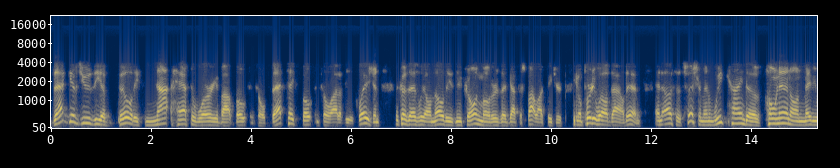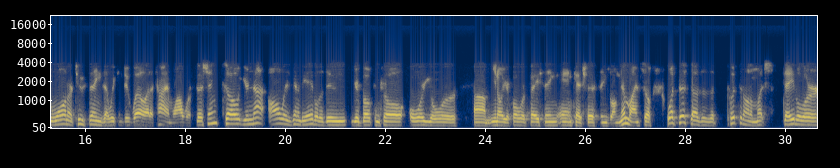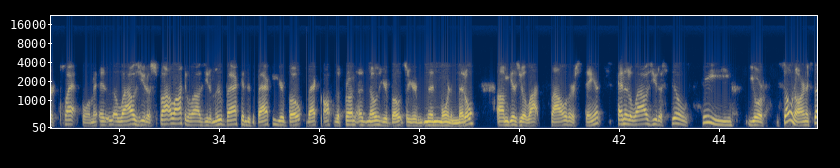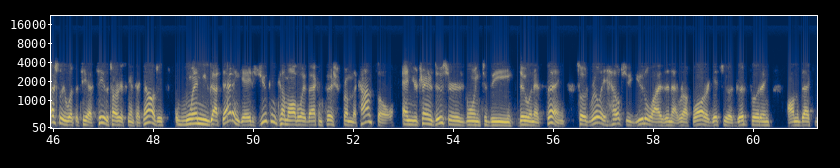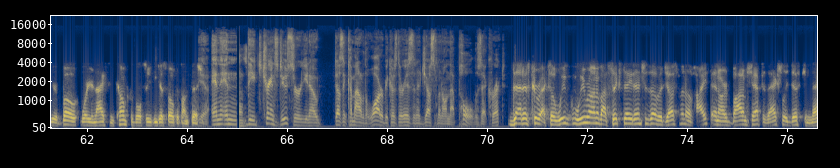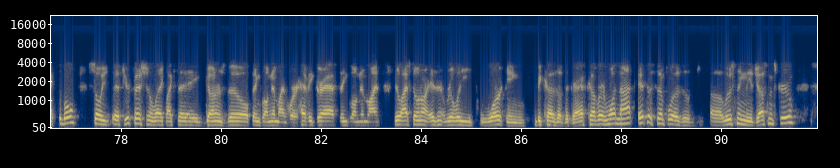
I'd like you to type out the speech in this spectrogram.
that gives you the ability to not have to worry about boat control. That takes boat control out of the equation because as we all know, these new trolling motors, they've got the spot lock feature, you know, pretty well dialed in. And us as fishermen, we kind of hone in on maybe one or two things that we can do well at a time while we're fishing. So you're not always going to be able to do your boat control or your, um, you know, your forward facing and catch fish things along them lines. So what this does is it puts it on a much stabler platform. It, allows you to spot lock. It allows you to move back into the back of your boat, back off of the front nose of your boat, so you're more in the middle. Um, gives you a lot solider stance, and it allows you to still see your sonar, and especially with the TST, the target scan technology, when you got that engaged, you can come all the way back and fish from the console, and your transducer is going to be doing its thing. So it really helps you utilize in that rough water, gets you a good footing on the deck of your boat where you're nice and comfortable so you can just focus on fishing. Yeah. And and the transducer, you know, doesn't come out of the water because there is an adjustment on that pole. Is that correct? That is correct. So we we run about six to eight inches of adjustment of height, and our bottom shaft is actually disconnectable. So if you're fishing a lake like say Guntersville, things along them lines, where heavy grass, things along them lines, your live sonar isn't really working because of the grass cover and whatnot. It's as simple as uh, loosening the adjustment screw,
